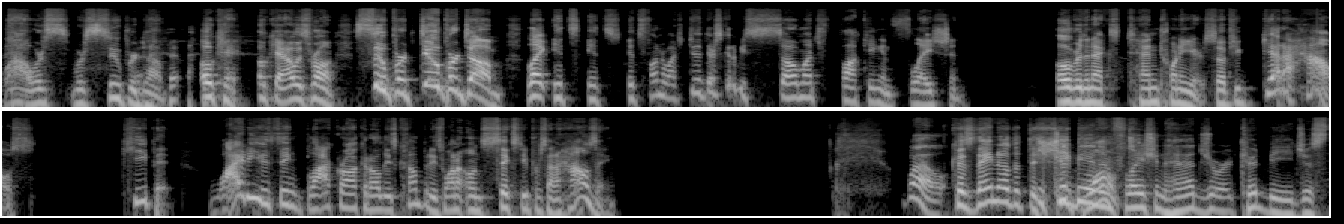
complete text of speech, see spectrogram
Wow, we're we're super dumb. Okay, okay, I was wrong. Super duper dumb. Like it's it's it's fun to watch, dude. There's gonna be so much fucking inflation over the next 10, 20 years. So if you get a house, keep it. Why do you think BlackRock and all these companies want to own 60% of housing? Well, Because they know that the it could be an won't. inflation hedge, or it could be just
